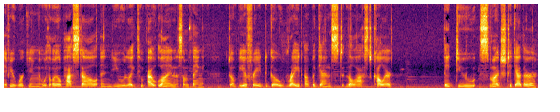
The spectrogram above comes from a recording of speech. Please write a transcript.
If you're working with oil pastel and you would like to outline something, don't be afraid to go right up against the last color. They do smudge together,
